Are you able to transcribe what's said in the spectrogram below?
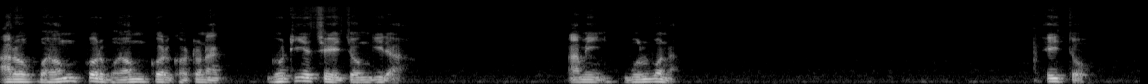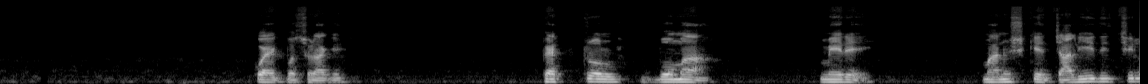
আরও ভয়ঙ্কর ভয়ঙ্কর ঘটনা ঘটিয়েছে জঙ্গিরা। আমি বলব না। এই তো। কয়েক বছর আগে পেট্রোল বোমা মেরে মানুষকে জ্বালিয়ে দিচ্ছিল।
